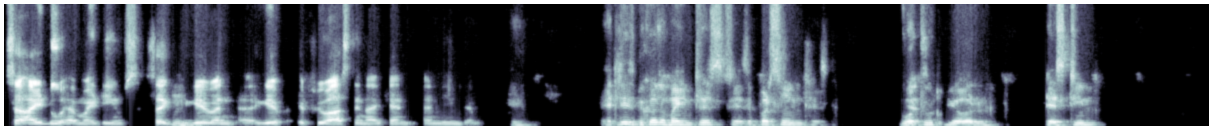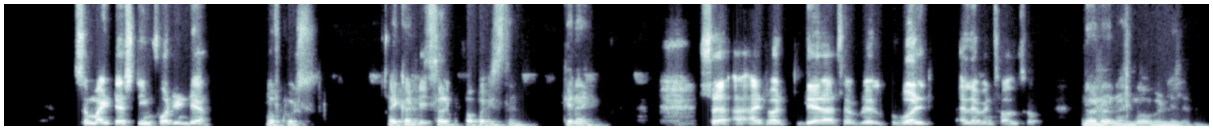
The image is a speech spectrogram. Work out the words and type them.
So I do have my teams. So Mhm. given, uh, give if you ask, then I can uh, name them. At least because of my interest as a personal interest? What Yes. would be your test team? So my test team for India. Of course. I can't Okay. select for Pakistan. Can I? So I, thought there are several world 11s also. No, no, no, no World 11.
